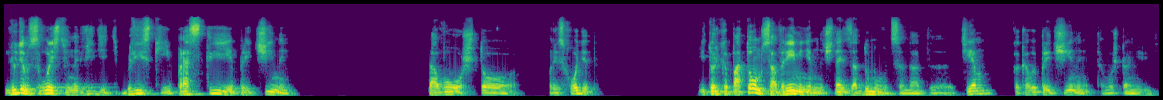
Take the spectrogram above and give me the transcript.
Людям свойственно видеть близкие, простые причины того, что происходит, и только потом, со временем, начинать задумываться над э, тем, каковы причины того, что они видят.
